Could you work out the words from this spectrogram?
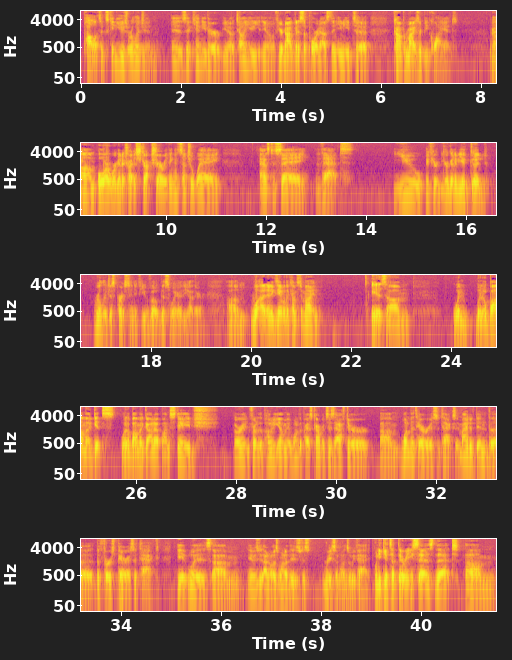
politics can use religion is it can either you know tell you you know if you're not going to support us then you need to compromise or be quiet. Um, or we're going to try to structure everything in such a way as to say that you if you're you're going to be a good religious person if you vote this way or the other. Um, what, an example that comes to mind is um, when when Obama gets when Obama got up on stage or in front of the podium at one of the press conferences after um, one of the terrorist attacks. It might have been the the first Paris attack. It was um, it was I don't know it was one of these just recent ones that we've had. When he gets up there and he says that um,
